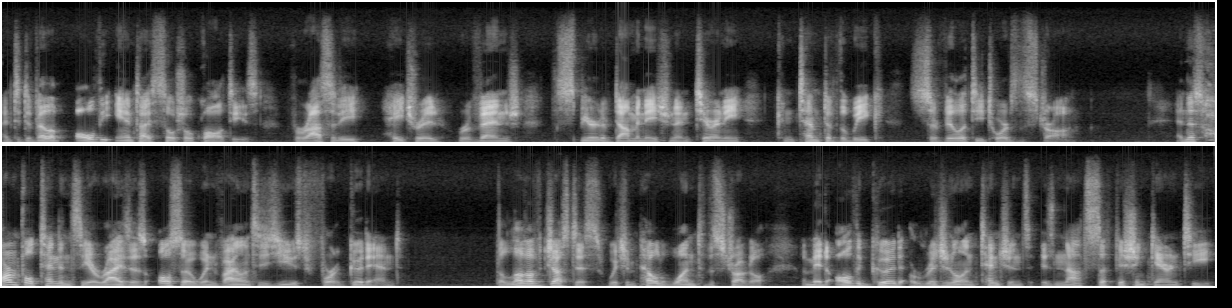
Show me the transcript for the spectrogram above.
and to develop all the anti-social qualities, ferocity, hatred, revenge, the spirit of domination and tyranny, contempt of the weak, servility towards the strong. And this harmful tendency arises also when violence is used for a good end. The love of justice which impelled one to the struggle, amid all the good original intentions, is not sufficient guarantee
